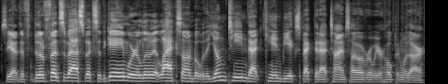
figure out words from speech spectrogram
So yeah, the, the, defensive aspects of the game we're a little bit lax on, but with a young team that can be expected at times. However, we were hoping with our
